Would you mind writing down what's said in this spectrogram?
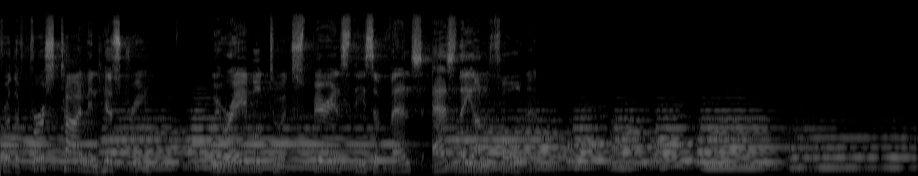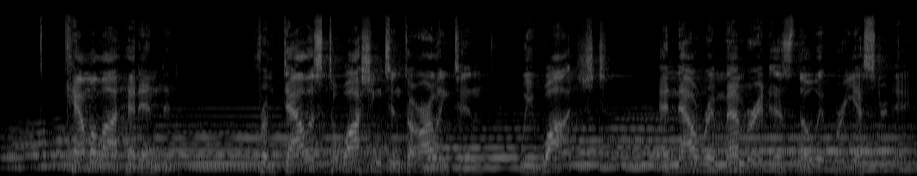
For the first time in history, we were able to experience these events as they unfolded. Had ended. From Dallas to Washington to Arlington, we watched and now remember it as though it were yesterday.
